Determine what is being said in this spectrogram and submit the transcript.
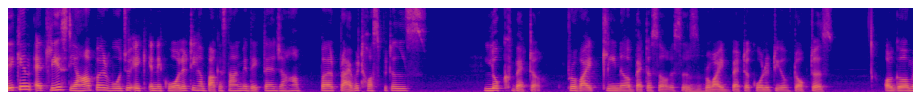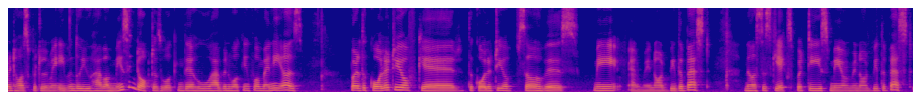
لیکن ایٹ لیسٹ یہاں پر وہ جو ایک انکوالٹی ہم پاکستان میں دیکھتے ہیں جہاں پر private hospitals look better provide cleaner better services provide better quality of doctors اور گورنمنٹ ہاسپٹل میں even though you have amazing doctors working they who have been working for many years پر the quality of care the quality of service may and may not be the best nurses کی expertise may or may not be the best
